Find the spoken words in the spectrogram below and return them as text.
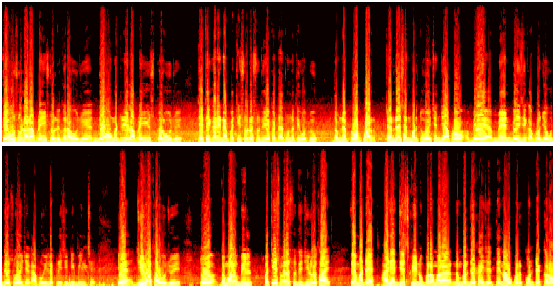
તેવું સોલાર આપણે ઇન્સ્ટોલ કરાવવું જોઈએ, તેવું મટીરિયલ આપણે યુઝ કરવું જોઈએ. જેથી કરીને પચીસ વર્ષ સુધી એ કટાતું નથી હોતું. તમને પ્રોપર જનરેશન મળતું હોય છે જે આપણો બે મેન બેઝિક આપણો જે ઉદ્દેશ હોય છે કે આપણું ઇલેક્ટ્રિસિટી બિલ છે, એ ઝીરો થવું જોઈએ. તો તમારું બિલ પચીસ વર્ષ સુધી ઝીરો થાય, તે માટે આજે જે સ્ક્રીન ઉપર અમારા નંબર દેખાય છે, તેના ઉપર કોન્ટેક કરો,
